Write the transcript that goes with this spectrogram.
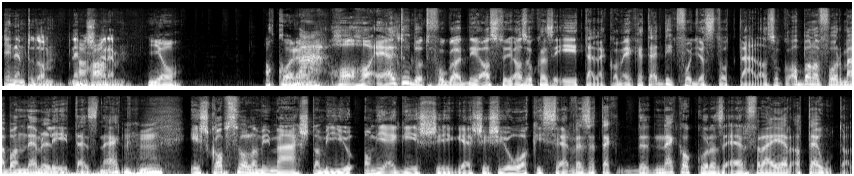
én nem tudom, nem ismerem. Jó. Akkor Má, ha, ha el tudod fogadni azt, hogy azok az ételek, amelyeket eddig fogyasztottál, azok abban a formában nem léteznek, uh-huh. és kapsz valami mást, ami, jó, ami egészséges és jó a kis szervezeteknek, akkor az airfryer a te utad.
